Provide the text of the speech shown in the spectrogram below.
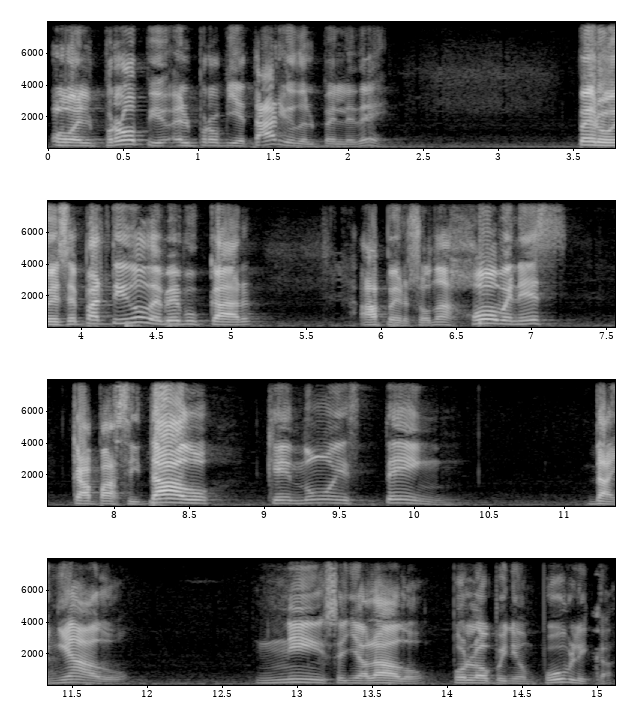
o el propio, el propietario del PLD. Pero ese partido debe buscar a personas jóvenes, capacitados, que no estén dañados ni señalados por la opinión pública.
